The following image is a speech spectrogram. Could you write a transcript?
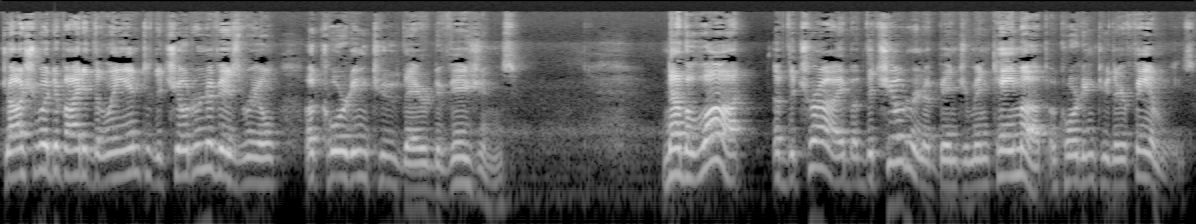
Joshua divided the land to the children of Israel according to their divisions. Now the lot of the tribe of the children of Benjamin came up according to their families.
